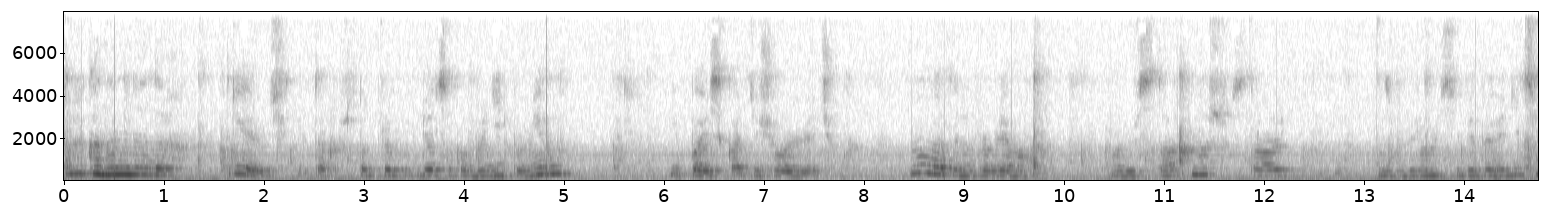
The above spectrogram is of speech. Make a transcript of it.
Только нам надо три овечки, так что придется побродить по миру поискать еще овечек. Ну, это не проблема. Верстак наш старый. Заберем себе, пригодится.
